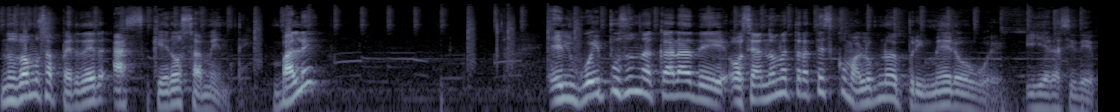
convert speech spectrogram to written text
nos vamos a perder asquerosamente, ¿vale? El güey puso una cara de, o sea, no me trates como alumno de primero, güey. Y era así de,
